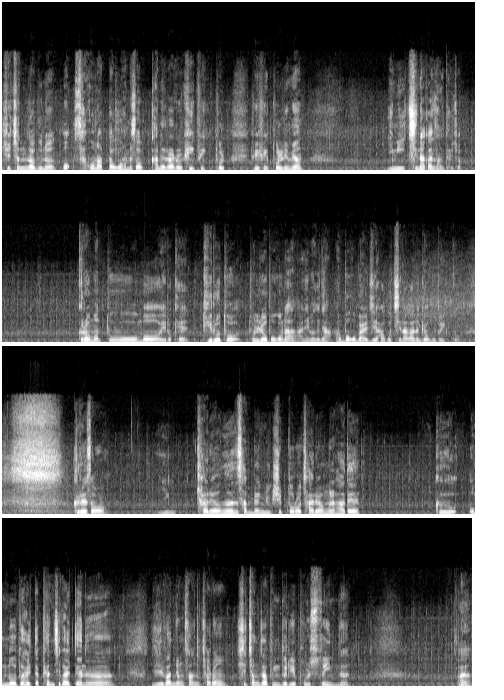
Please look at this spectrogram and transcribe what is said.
시청자분은 어? 사고 났다고? 하면서 카메라를 휙휙 돌 휙휙 돌리면 이미 지나간 상태죠. 그러면 또 뭐 이렇게 뒤로 도, 돌려보거나 아니면 그냥 안 보고 말지 하고 지나가는 경우도 있고. 그래서 이 촬영은 360도로 촬영을 하되 그 업로드 할 때 편집할 때는 일반 영상처럼 시청자분들이 볼 수 있는 아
